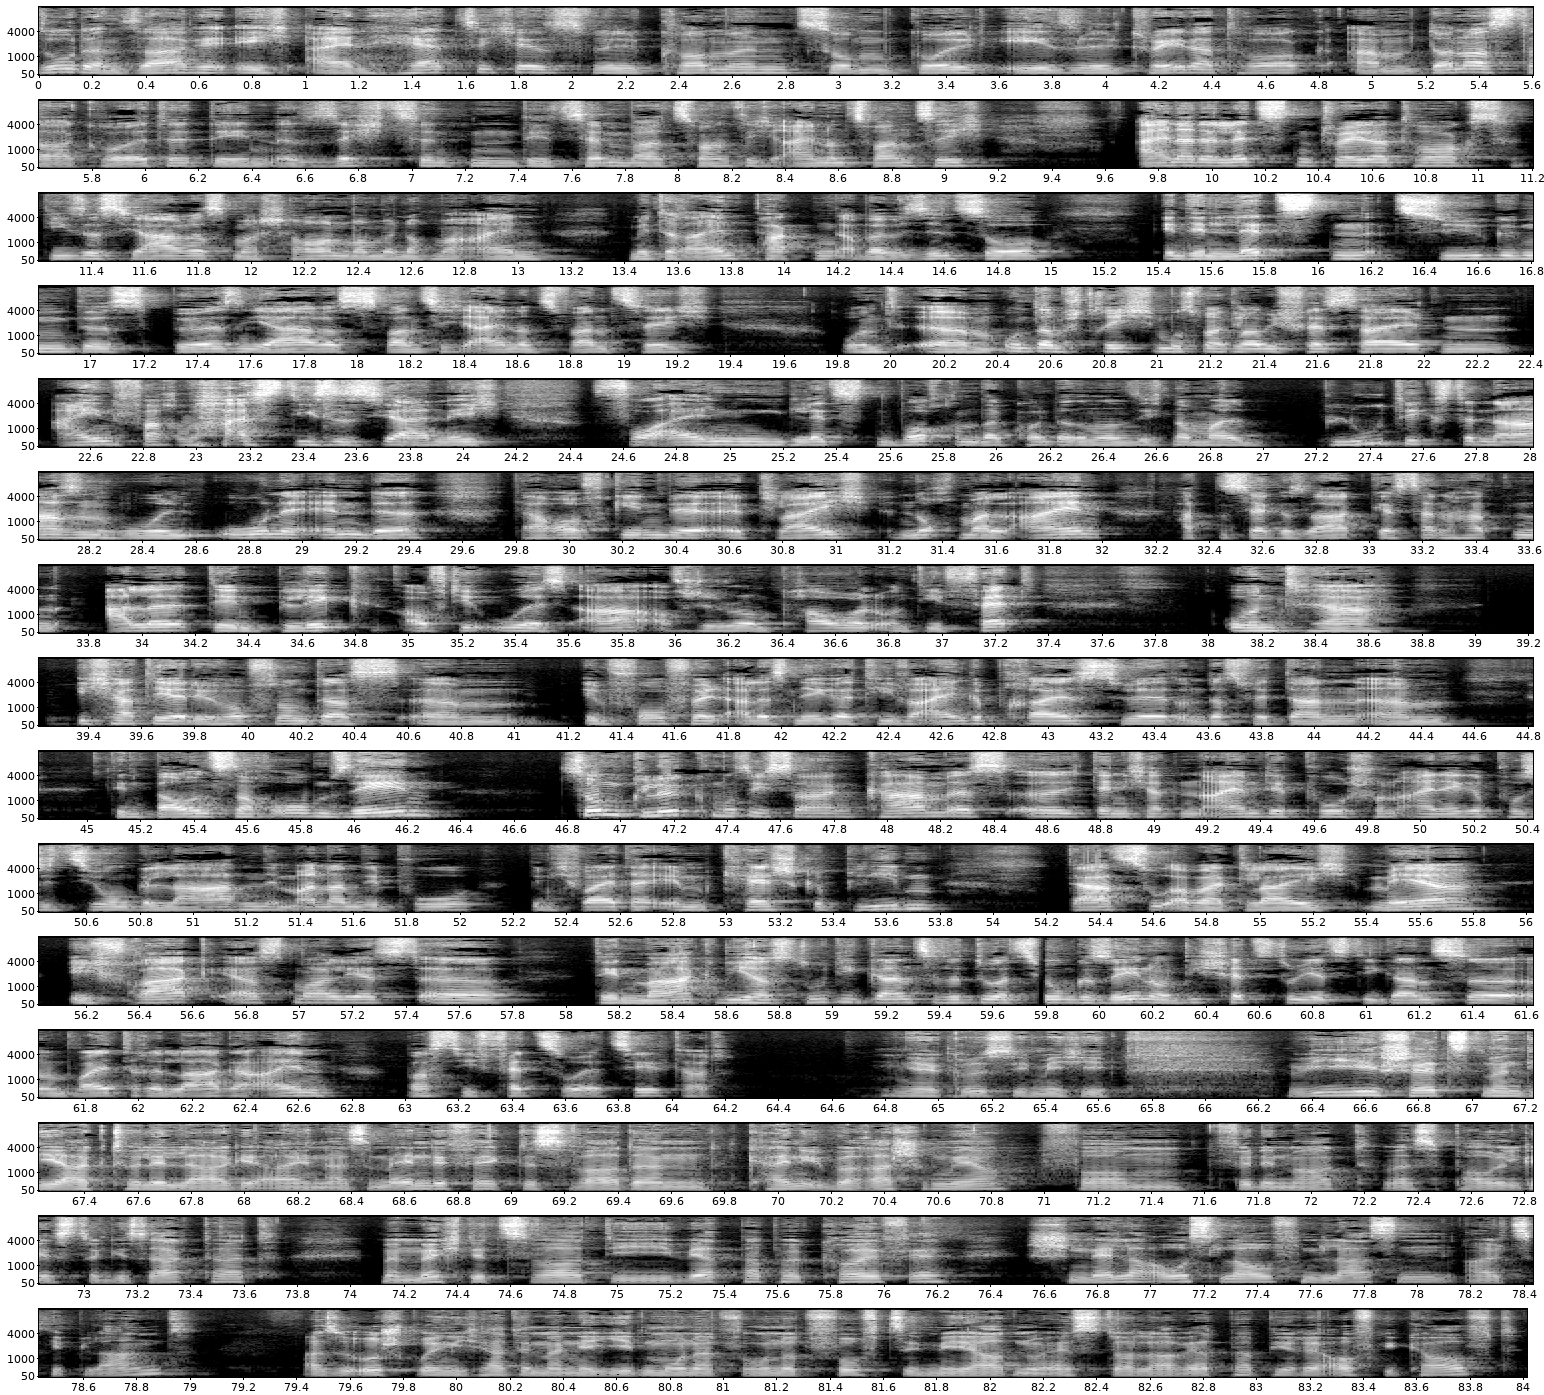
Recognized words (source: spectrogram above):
So, dann sage ich ein herzliches Willkommen zum Goldesel Trader Talk am Donnerstag heute, den 16. Dezember 2021. Einer der letzten Trader Talks dieses Jahres. Mal schauen, wollen wir noch mal einen mit reinpacken. Aber wir sind so in den letzten Zügen des Börsenjahres 2021. Und ähm, unterm Strich muss man, glaube ich, festhalten, einfach war es dieses Jahr nicht. Vor allen die letzten Wochen, da konnte man sich nochmal blutigste Nasen holen, ohne Ende. Darauf gehen wir äh, gleich nochmal ein. Hatten es ja gesagt, gestern hatten alle den Blick auf die USA, auf Jerome Powell und die Fed. Und ja, ich hatte ja die Hoffnung, dass ähm, im Vorfeld alles Negative eingepreist wird und dass wir dann ähm, den Bounce nach oben sehen. Zum Glück, muss ich sagen, kam es, äh, denn ich hatte in einem Depot schon einige Positionen geladen, im anderen Depot bin ich weiter im Cash geblieben. Dazu aber gleich mehr. Ich frage erstmal jetzt äh, den Marc, wie hast du die ganze Situation gesehen und wie schätzt du jetzt die ganze äh, weitere Lage ein, was die FED so erzählt hat? Ja, grüß dich, Michi. Wie schätzt man die aktuelle Lage ein? Also im Endeffekt, es war dann keine Überraschung mehr vom, für den Markt, was Paul gestern gesagt hat. Man möchte zwar die Wertpapierkäufe schneller auslaufen lassen als geplant. Also ursprünglich hatte man ja jeden Monat für 150 Milliarden US-Dollar Wertpapiere aufgekauft.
